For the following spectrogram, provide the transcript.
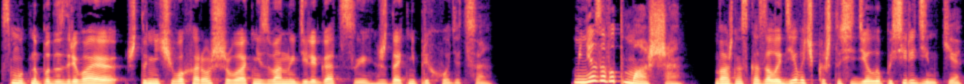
смутно подозревая, что ничего хорошего от незваной делегации ждать не приходится. «Меня зовут Маша», — важно сказала девочка, что сидела посерединке.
